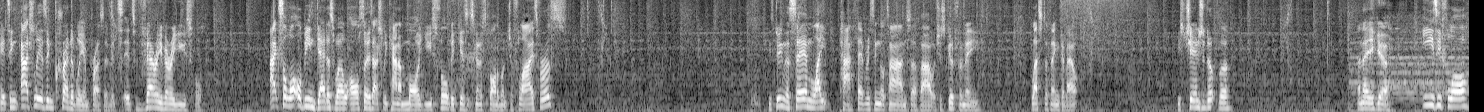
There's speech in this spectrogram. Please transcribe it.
It's in, actually is incredibly impressive. It's it's very, very useful. Axolotl being dead as well also is actually kind of more useful because it's going to spawn a bunch of flies for us. He's doing the same light path every single time so far, which is good for me. Less to think about. He's changed it up though. And there you go. Easy floor.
